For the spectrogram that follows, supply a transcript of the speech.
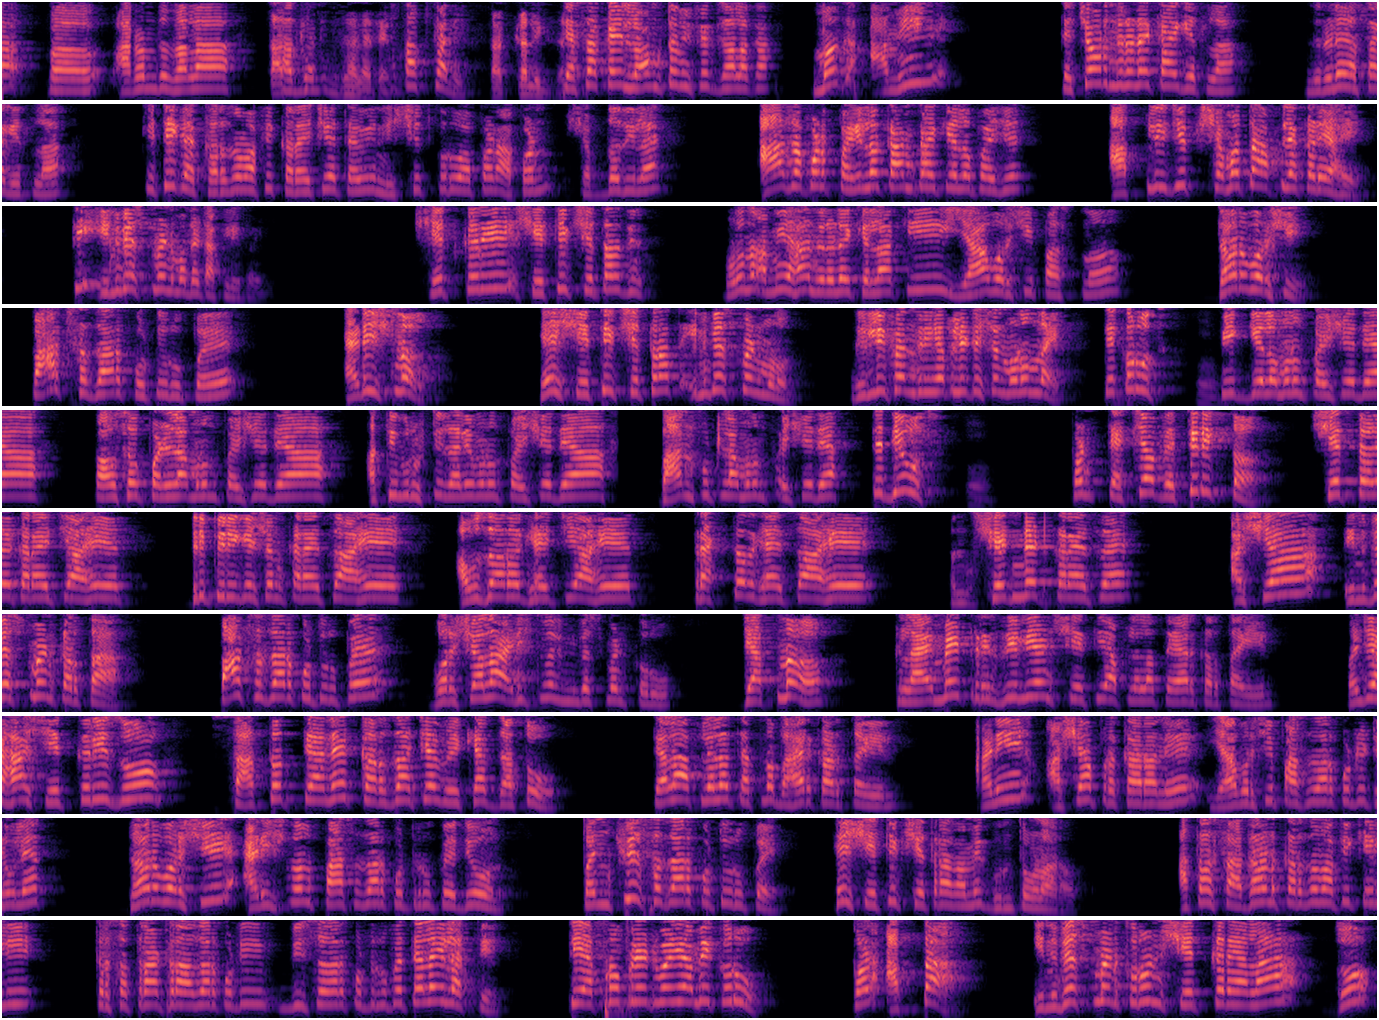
आनंद झाला तात्कालिक त्या तात्कालिक. तात्कालिक त्याचा काही लॉंग टर्म इफेक्ट झाला का? मग आम्ही त्याच्यावर निर्णय काय घेतला? निर्णय असा घेतला की ठीक आहे कर्जमाफी करायची आहे त्यावेळी निश्चित करू आपण आपण शब्द दिलाय. आज आपण पहिलं काम काय केलं पाहिजे? आपली जी क्षमता आपल्याकडे आहे ती इन्व्हेस्टमेंटमध्ये टाकली पाहिजे. शेतकरी शेती क्षेत्रात म्हणून आम्ही हा निर्णय केला की या वर्षीपासनं दरवर्षी पाच हजार कोटी रुपये ऍडिशनल हे शेती क्षेत्रात इन्व्हेस्टमेंट म्हणून रिलीफ अँड रिहॅबिलिटेशन म्हणून नाही ते करूच. हम्म. पीक गेलं म्हणून पैसे द्या पावसा पडला म्हणून पैसे द्या अतिवृष्टी झाली म्हणून पैसे द्या बाण फुटला म्हणून पैसे द्या ते देऊच. हम्म. पण त्याच्या व्यतिरिक्त शेततळे करायचे आहेत ड्रिप इरिगेशन करायचं आहे अवजारं घ्यायची आहेत ट्रॅक्टर घ्यायचा आहे शेडनेट करायचं आहे. अशा इन्व्हेस्टमेंट करता पाच हजार कोटी रुपये वर्षाला ऍडिशनल इन्व्हेस्टमेंट करू. ज्यातनं क्लायमेट रेझिलियंट शेती आपल्याला तयार करता येईल. म्हणजे हा शेतकरी जो सातत्याने कर्जाच्या विळख्यात जातो त्याला आपल्याला त्यातनं बाहेर काढता येईल. आणि अशा प्रकाराने यावर्षी पाच हजार कोटी ठेवलेत. दरवर्षी ऍडिशनल पाच हजार कोटी रुपये देऊन पंचवीस हजार कोटी रुपये हे शेती क्षेत्रात आम्ही गुंतवणार आहोत. आता साधारण कर्जमाफी केली तर सतरा अठरा हजार कोटी वीस हजार कोटी रुपये त्यालाही लागतील. ते अप्रोप्रिएट वेळी आम्ही करू. पण आत्ता इन्व्हेस्टमेंट करून शेतकऱ्याला जो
